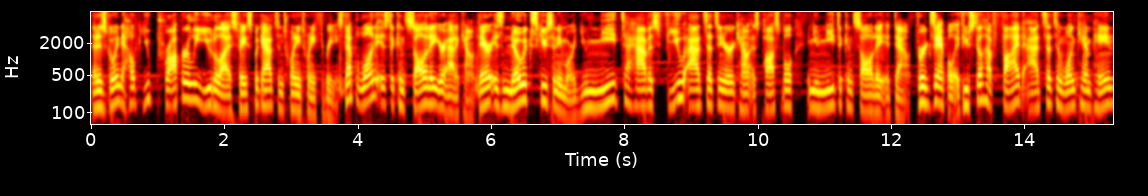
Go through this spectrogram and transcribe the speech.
that is going to help you properly utilize Facebook ads in 2023. Step one is to consolidate your ad account. There is no excuse anymore. You need to have as few ad sets in your account as possible and you need to consolidate it down. For example, if you still have five ad sets in one campaign,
